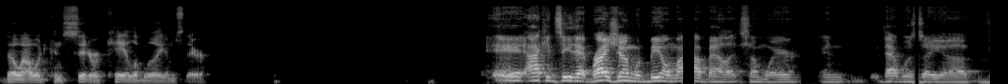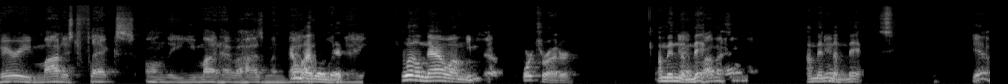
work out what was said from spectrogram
though I would consider Caleb Williams there. Eh, I can see that Bryce Young would be on my ballot somewhere, and that was a uh, very modest flex on the you might have a Heisman ballot one day. Well, now I'm a sports writer. I'm in yeah, the mix. I'm in yeah. the mix. Yeah,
